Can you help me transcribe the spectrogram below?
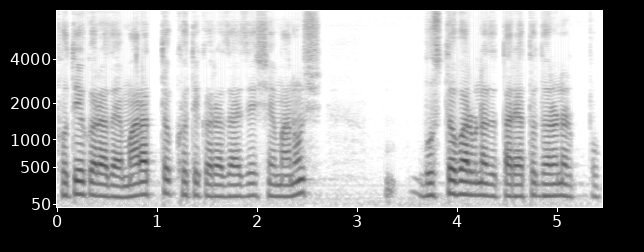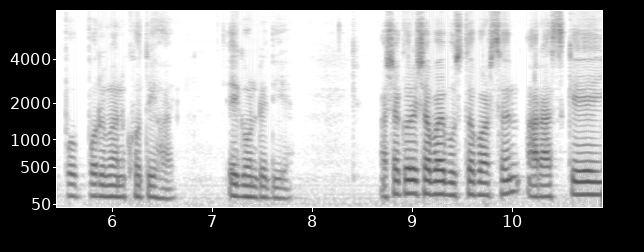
ক্ষতিও করা যায়, মারাত্মক ক্ষতি করা যায় যে সে মানুষ বুঝতেও পারবে না যে তার এত ধরনের পরিমাণ ক্ষতি হয় এই গন্ডি দিয়ে। আশা করি সবাই বুঝতে পারছেন। আর আজকে এই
